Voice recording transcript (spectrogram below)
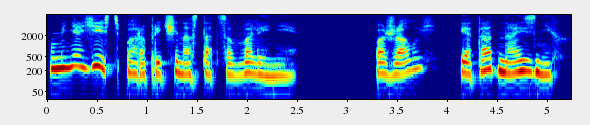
«У меня есть пара причин остаться в Валении. Пожалуй, это одна из них».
